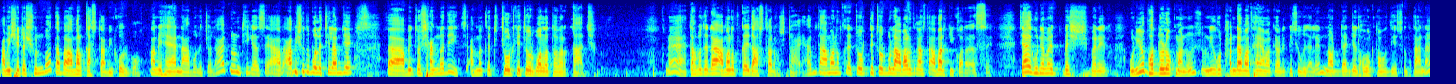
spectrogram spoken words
আমি সেটা শুনব, তারপর আমার কাজটা আমি করব। আমি হ্যাঁ না বলে চলে। আমি বললাম, ঠিক আছে। আমি শুধু বলেছিলাম যে আমি তো সাংবাদিক, আমাকে চোরকে চোর বলা তো আমার কাজ। হ্যাঁ তারপর যে না আমানতকারী আস্থা নষ্ট হয়। আমি তো আমানতকারী চোরকে চোর বলে আমানত আস্থা আমার কী করার আছে? যাই উনি আমার বেশ মানে উনিও ভদ্রলোক মানুষ, উনিও ঠান্ডা মাথায় আমাকে অনেক কিছু বোঝালেন। নট দ্যাট যে ধমক ধমক দিয়েছেন তা না।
